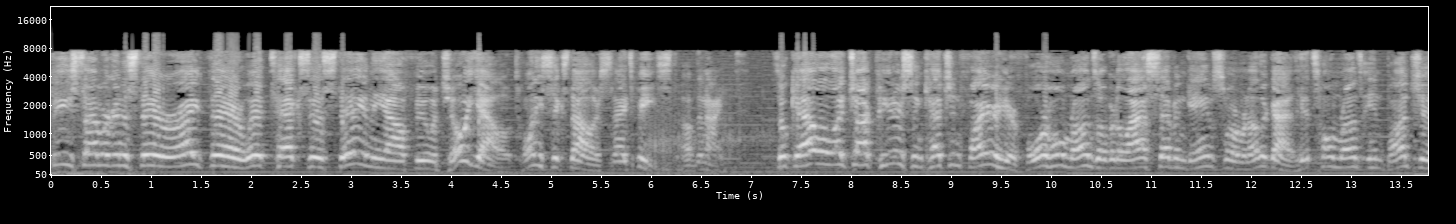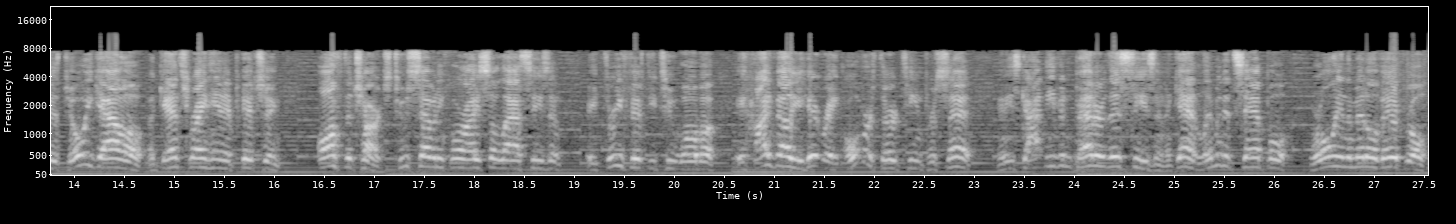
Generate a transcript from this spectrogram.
Beast time. We're going to stay right there with Texas. Stay in the outfield with Joey Gallo, $26 tonight's Beast of the Night. So Gallo, like Joc Pederson, catching fire here. Four home runs over the last seven games for him. Another guy hits home runs in bunches. Joey Gallo against right-handed pitching, off the charts. 274 ISO last season, a 352 WOBA, a high value hit rate over 13%, and he's gotten even better this season. Again, limited sample. We're only in the middle of April,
